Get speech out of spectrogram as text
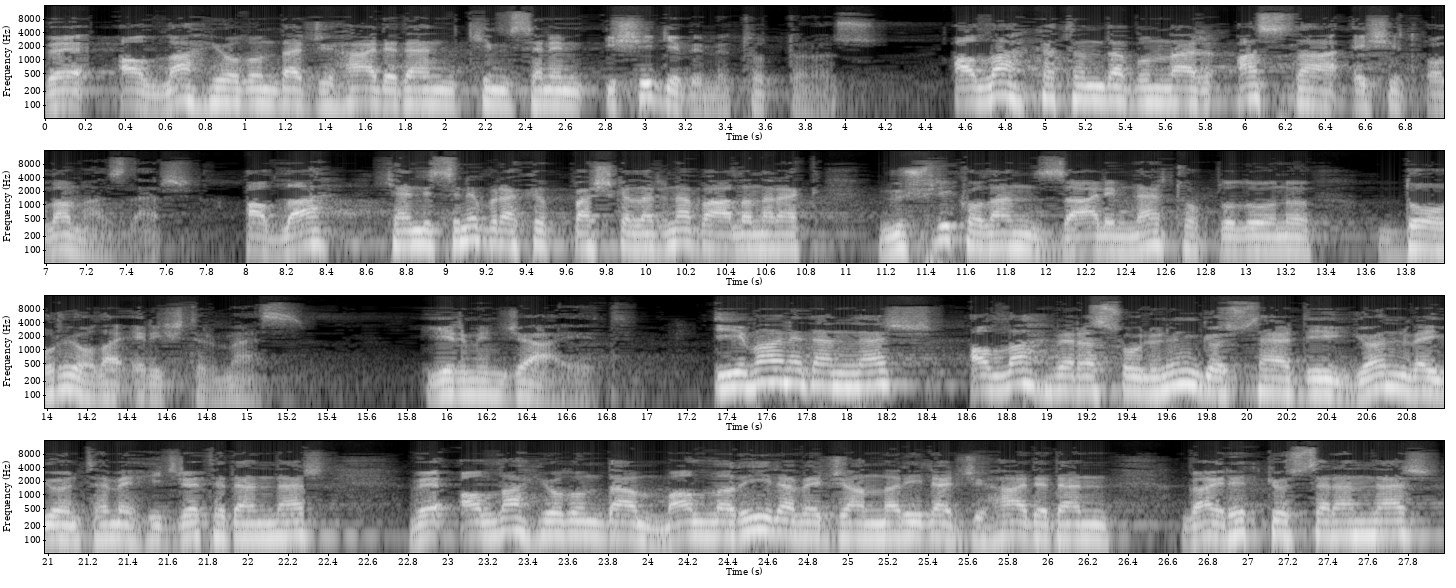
ve Allah yolunda cihad eden kimsenin işi gibi mi tuttunuz? Allah katında bunlar asla eşit olamazlar. Allah kendisini bırakıp başkalarına bağlanarak müşrik olan zalimler topluluğunu doğru yola eriştirmez. 20. Ayet İman edenler, Allah ve Resulünün gösterdiği yön ve yönteme hicret edenler ve Allah yolunda mallarıyla ve canlarıyla cihad eden, gayret gösterenler,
